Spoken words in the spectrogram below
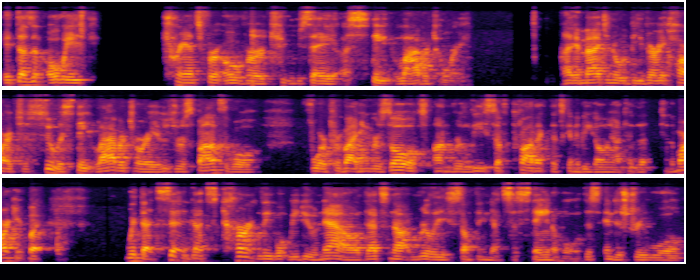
It doesn't always transfer over to, say, a state laboratory. I imagine it would be very hard to sue a state laboratory who's responsible for providing results on release of product that's going to be going out to the to the market. But with that said, that's currently what we do now. That's not really something that's sustainable. This industry will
